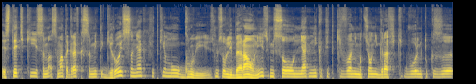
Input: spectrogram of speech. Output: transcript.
естетики, сама, самата графика, самите герои са някакви такива много груби. В смисъл либерални, в смисъл ня... никакви такива анимационни графики. Говорим тук за...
